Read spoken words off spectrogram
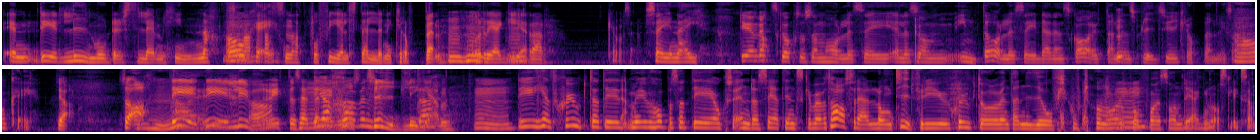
en, det är livmoderslemhinna som Okej. Mhm, har fastnat på fel ställen i kroppen och reagerar. Kan man säga. Säg nej. Det är en vätska också som håller sig, eller som inte håller sig där den ska utan den sprids ju i kroppen liksom. Ja, okej. Ja. Så ja, det, det är lurigt att sätta väl tydligen. detta. Det är helt sjukt att det, men vi hoppas att det också ändrar sig att det inte ska behöva ta sådär lång tid för det är ju sjukt att vänta 9 och 14 år på att få en sån diagnos liksom.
